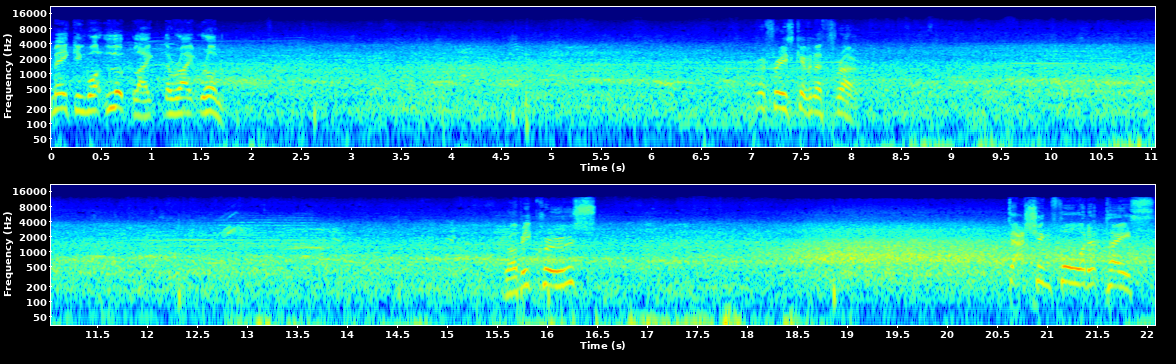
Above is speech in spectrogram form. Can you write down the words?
making what looked like the right run. Referee's given a throw. Robbie Cruz. Dashing forward at pace.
